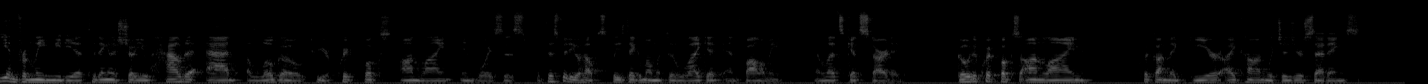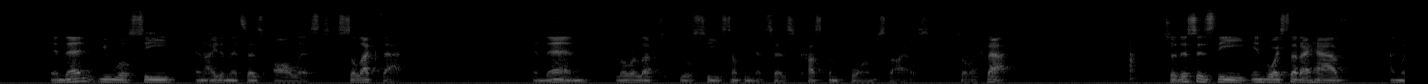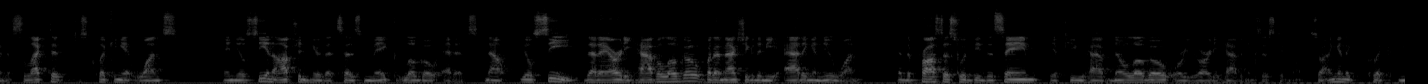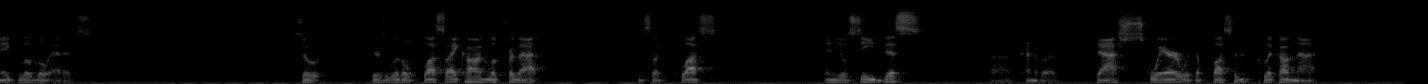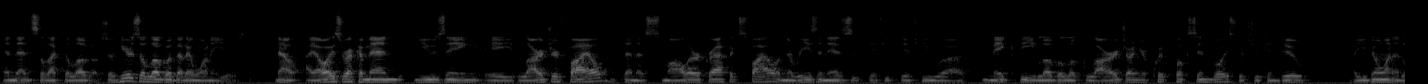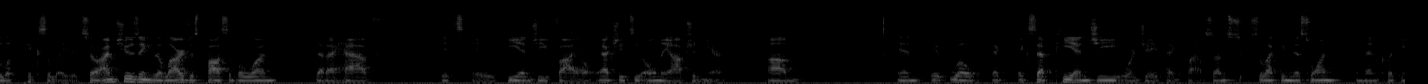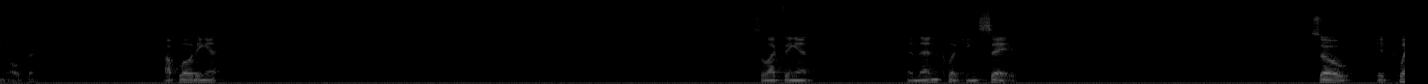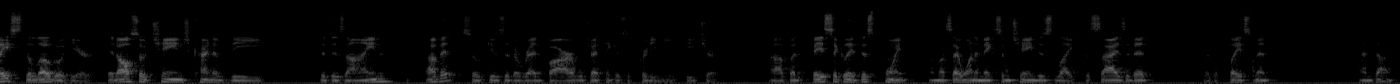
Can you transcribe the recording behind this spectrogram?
Ian from Lean Media. Today I'm going to show you how to add a logo to your QuickBooks Online invoices. If this video helps, please take a moment to like it and follow me, and let's get started. Go to QuickBooks Online, click on the gear icon, which is your settings, and then you will see an item that says All Lists. Select that. And then lower left, you'll see something that says Custom Form Styles. Select that. So this is the invoice that I have I'm going to select it, just clicking it once, and you'll see an option here that says make logo edits. Now you'll see that I already have a logo, but I'm actually going to be adding a new one. And the process would be the same if you have no logo or you already have an existing one. So I'm going to click make logo edits. So there's a little plus icon, look for that, and select plus, and you'll see this uh, kind of a dash square with a plus in it. Click on that and then select a logo. So here's a logo that I want to use. Now, I always recommend using a larger file than a smaller graphics file, and the reason is if you, if you uh, make the logo look large on your QuickBooks invoice, which you can do, uh, you don't want it to look pixelated. So I'm choosing the largest possible one that I have. It's a PNG file. Actually, it's the only option here. Um, and it will accept PNG or JPEG files. So I'm selecting this one and then clicking open uploading it. Selecting it, and then clicking Save. So it placed the logo here. It also changed kind of the, the design of it, so it gives it a red bar, which I think is a pretty neat feature. Uh, but basically at this point, unless I want to make some changes like the size of it or the placement, I'm done.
